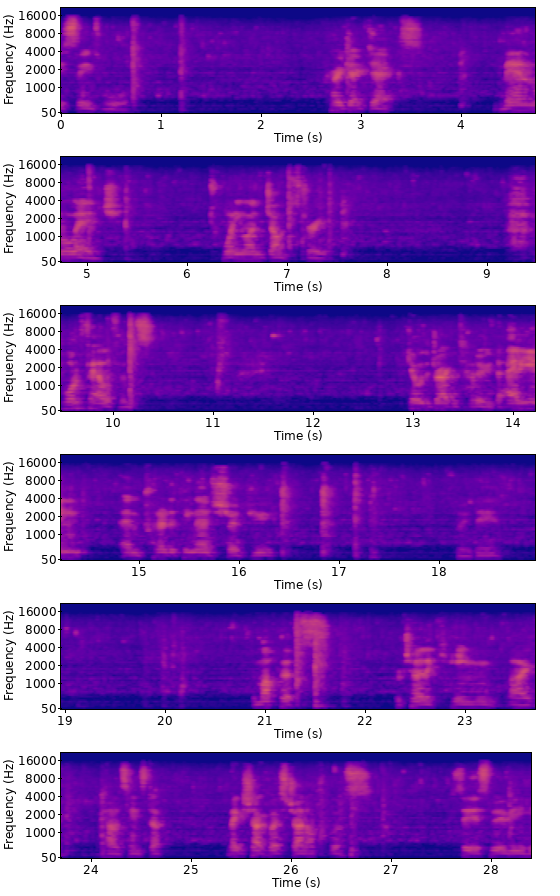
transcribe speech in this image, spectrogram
This Means War, Project X, Man on the Ledge, 21 Jump Street, Water for Elephants, Girl with the Dragon Tattoo, the Alien and Predator thing that I just showed you. Smooth these. The Muppets, Return of the King, like, haven't seen stuff. Mega Shark vs. Giant Octopus. See this movie.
